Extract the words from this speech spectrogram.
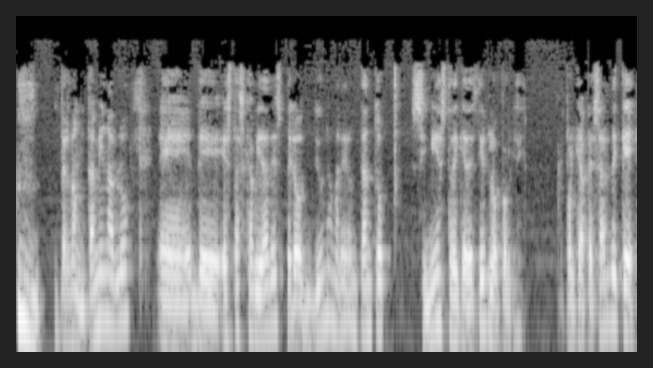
perdón, también habló eh, de estas cavidades, pero de una manera un tanto siniestra, hay que decirlo, porque, porque a pesar de que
